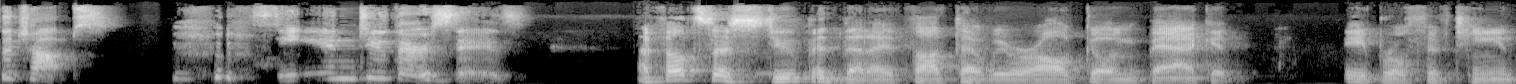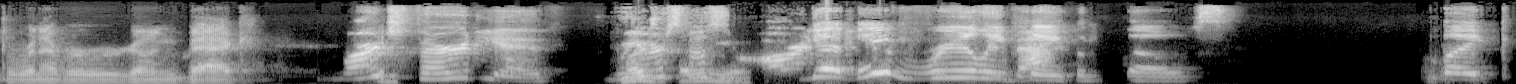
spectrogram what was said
good chops. See you in two Thursdays. I felt so stupid that I thought that we were all going back at April 15th or whenever we were going back. March 30th. We March were supposed to 30th. already. yeah they really That- played themselves like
